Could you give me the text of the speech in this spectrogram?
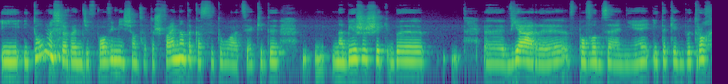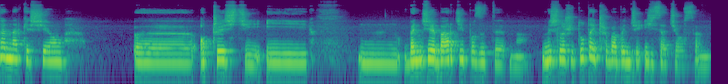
i, I tu myślę, będzie w połowie miesiąca też fajna taka sytuacja, kiedy nabierzesz jakby e, wiary w powodzenie i tak jakby trochę energia się e, oczyści i mm, będzie bardziej pozytywna. Myślę, że tutaj trzeba będzie iść za ciosem.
